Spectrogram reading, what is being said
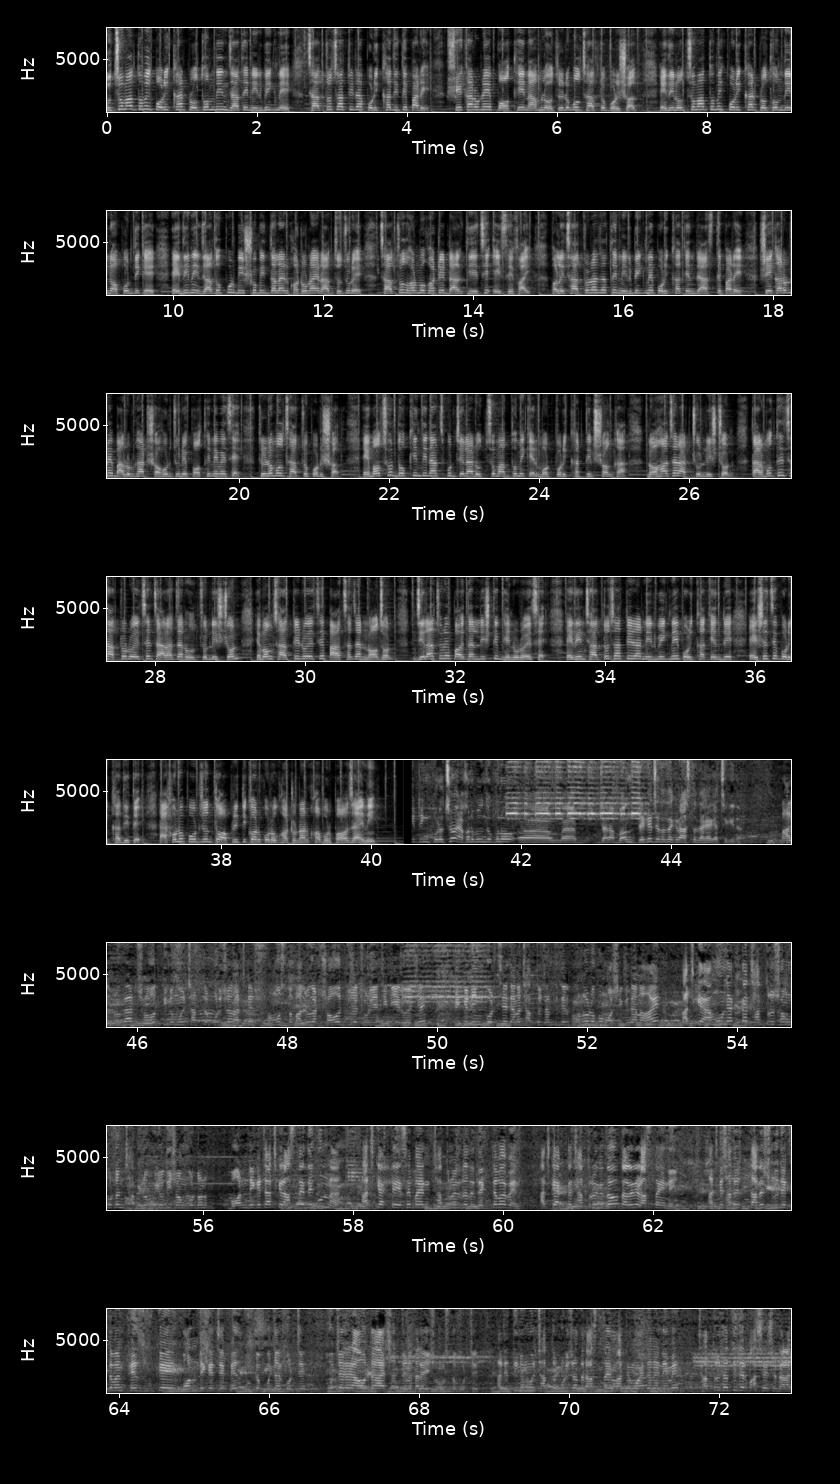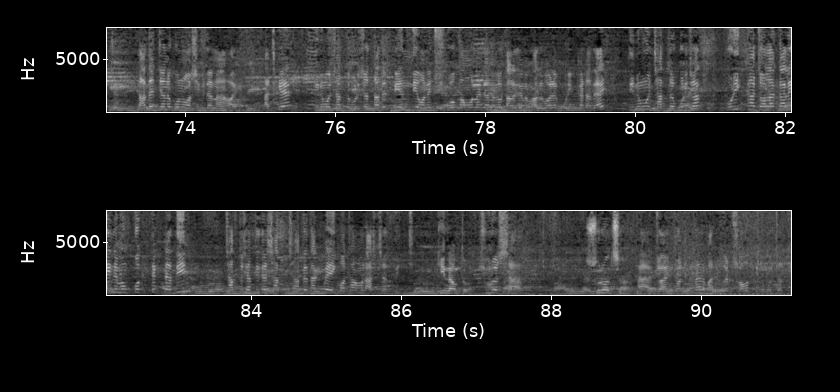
উচ্চ মাধ্যমিক পরীক্ষার প্রথম দিন যাতে নির্বিঘ্নে ছাত্রছাত্রীরা পরীক্ষা দিতে পারে, সে কারণে পথে নামল তৃণমূল ছাত্র পরিষদ। এদিন উচ্চ মাধ্যমিক পরীক্ষার প্রথম দিন অপরদিকে, এদিনই যাদবপুর বিশ্ববিদ্যালয়ের ঘটনায় রাজ্য জুড়ে ছাত্র ধর্মঘটের ডাক দিয়েছে এসএফআই। ফলে ছাত্ররা যাতে নির্বিঘ্নে পরীক্ষা কেন্দ্রে আসতে পারে, সে কারণে বালুরঘাট শহর জুড়ে পথে নেমেছে তৃণমূল ছাত্র পরিষদ। এবছর দক্ষিণ দিনাজপুর জেলার উচ্চ মাধ্যমিকের মোট পরীক্ষার্থীর সংখ্যা ন হাজার আটচল্লিশ জন। তার মধ্যে ছাত্র রয়েছে চার হাজার উনচল্লিশ জন এবং ছাত্রী রয়েছে পাঁচ হাজার জন। জেলা জুড়ে পঁয়তাল্লিশটি ভেন্যু রয়েছে। এদিন ছাত্রছাত্রীরা নির্বিঘ্নেই পরীক্ষা কেন্দ্রে এসেছে পরীক্ষা দিতে। এখনও পর্যন্ত অপ্রীতিকর কোনো ঘটনার খবর পাওয়া যায়নি। মিটিং করেছ? এখনও পর্যন্ত কোনো যারা বন্ধ দেখেছে তাদেরকে রাস্তা দেখা গেছে কিনা? বালুরঘাট শহর তৃণমূল ছাত্র পরিষদ আজকে সমস্ত বালুরঘাট শহর জুড়ে ছড়িয়ে ছিটিয়ে রয়েছে। পিকেটিং করছে যেন ছাত্রছাত্রীদের কোনো রকম অসুবিধা না হয়। আজকে এমন একটা ছাত্র সংগঠন, ছাত্র বিরোধী সংগঠন বন ডেকেছে। আজকে রাস্তায় দেখুন না, আজকে একটা এসে পাবেন ছাত্র নেতাদের দেখতে পাবেন। আজকে একটা ছাত্র নেতাও তাদের রাস্তায় নেই। আজকে সাথে তাদের শুধু দেখতে পাবেন ফেসবুকে বন দেখেছে ফেসবুকে প্রচার করছে প্রচারের আওতায় আসার জন্য তারা এই সমস্ত করছে। আজকে তৃণমূল ছাত্র পরিষদের রাস্তায় মাঠে ময়দানে নেমে ছাত্রছাত্রীদের পাশে এসে দাঁড়াচ্ছে তাদের যেন কোনো অসুবিধা না হয়। আজকে তৃণমূল ছাত্র পরিষদ তাদের পেন দিয়ে অনেক শুভকামনা জানালো তারা যেন ভালোভাবে পরীক্ষাটা দেয়। তৃণমূল ছাত্র পরিষদ পরীক্ষা চলাকালীন এবং প্রত্যেকটা দিন ছাত্রছাত্রীদের সাথে- সাথে থাকবে এই কথা আমরা আশ্বাস দিচ্ছি। কি নাম তোমার? সুরজ সাহা। সুরজ শাহ হ্যাঁ জয়েন্ট কনভেনার বালুরঘাট সহ তৃণমূল ছাত্র।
